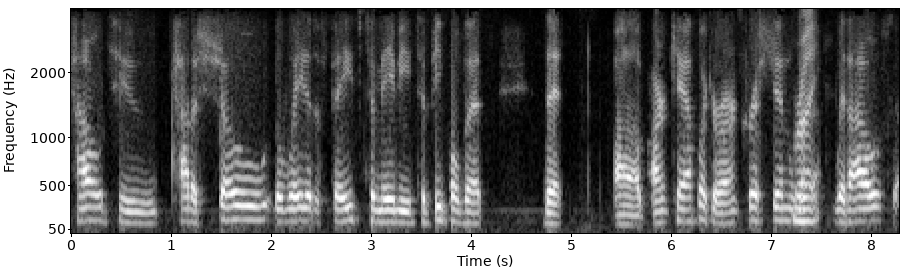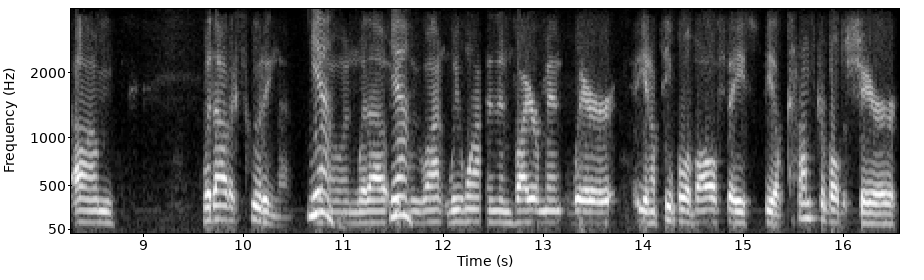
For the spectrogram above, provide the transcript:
how to how to show the way to the faith to maybe to people that that uh, aren't Catholic or aren't Christian right. without um, without excluding them. Yeah. You know, and without yeah. we want we want an environment where you know people of all faiths feel comfortable to share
